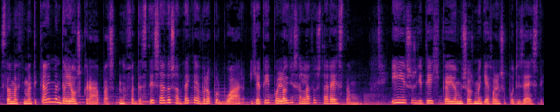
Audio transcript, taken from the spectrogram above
Στα μαθηματικά είμαι εντελώς κράπας. Να φανταστείς, έδωσα 10 ευρώ πουρμπουάρ γιατί υπολόγισα λάθος τα ρέστα μου. Ή ίσως γιατί έχει καεί ο μισός με εγκέφαλος από τη ζέστη.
